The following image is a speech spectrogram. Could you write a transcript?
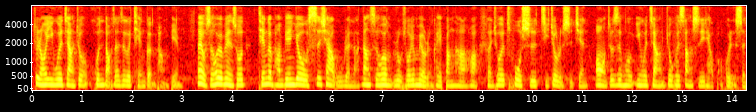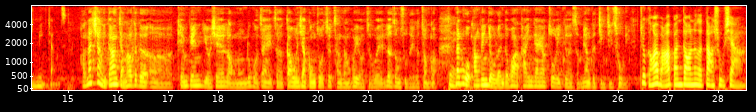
就容易因为这样就昏倒在这个田埂旁边。那有时候又变成说。田埂旁边又四下无人啊，当时会如果说又没有人可以帮他的话，可能就会错失急救的时间，往往就是会因为这样就会丧失一条宝贵的生命，这样子。好，那像你刚刚讲到这个，呃，田边有些老农如果在这高温下工作，就常常会有所谓热中暑的一个状况。对。那如果旁边有人的话，他应该要做一个什么样的紧急处理？就赶快把他搬到那个大树下。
